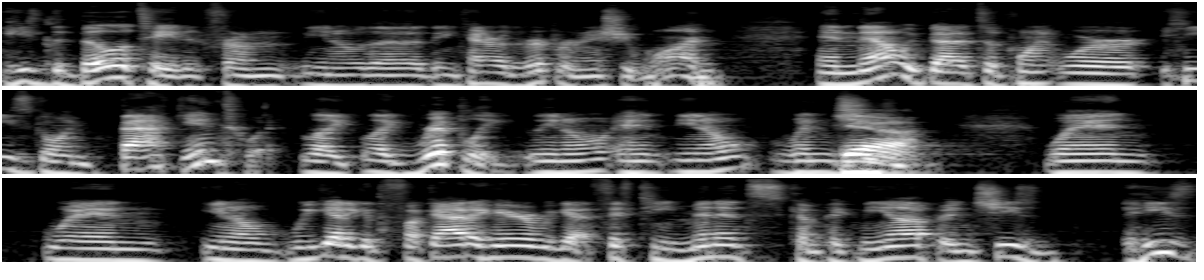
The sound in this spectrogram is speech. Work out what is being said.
he's debilitated from you know the the encounter with the Ripper in issue one, and now we've got it to the point where he's going back into it, like like Ripley, you know, and you know when she Yeah. when when you know we got to get the fuck out of here. We got 15 minutes. Come pick me up. And she's he's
